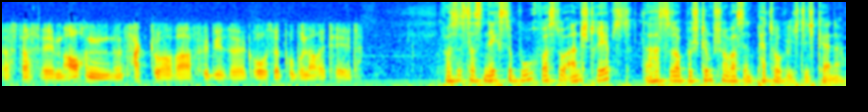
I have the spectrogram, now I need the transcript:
dass das eben auch ein Faktor war für diese große Popularität. Was ist das nächste Buch, was du anstrebst? Da hast du doch bestimmt schon was in petto, wie ich dich kenne.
